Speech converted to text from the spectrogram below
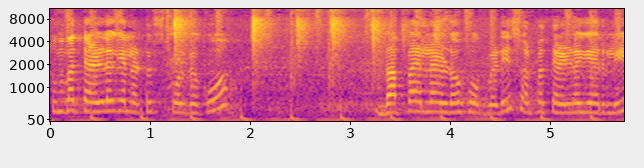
ತುಂಬ ತೆಳ್ಳಗೆ ಲಟ್ಟಿಸ್ಕೊಳ್ಬೇಕು. ದಪ್ಪ ಎಲ್ಲ ಇಡೋಕೆ ಹೋಗಬೇಡಿ. ಸ್ವಲ್ಪ ತೆಳ್ಳಗೆ ಇರಲಿ.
